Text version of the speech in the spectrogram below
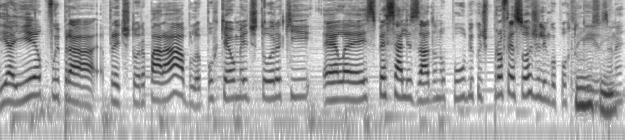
E aí eu fui para a editora Parábola, porque é uma editora que ela é especializada no público de professor de língua portuguesa, sim, sim. né?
